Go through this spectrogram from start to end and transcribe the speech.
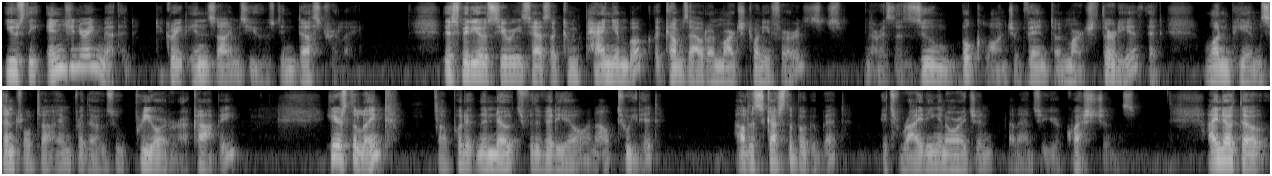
used the engineering method to create enzymes used industrially. This video series has a companion book that comes out on March 21st. There is a Zoom book launch event on March 30th at 1 p.m. Central Time for those who pre-order a copy. Here's the link. I'll put it in the notes for the video and I'll tweet it. I'll discuss the book a bit, its writing and origin, and answer your questions. I note, though,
